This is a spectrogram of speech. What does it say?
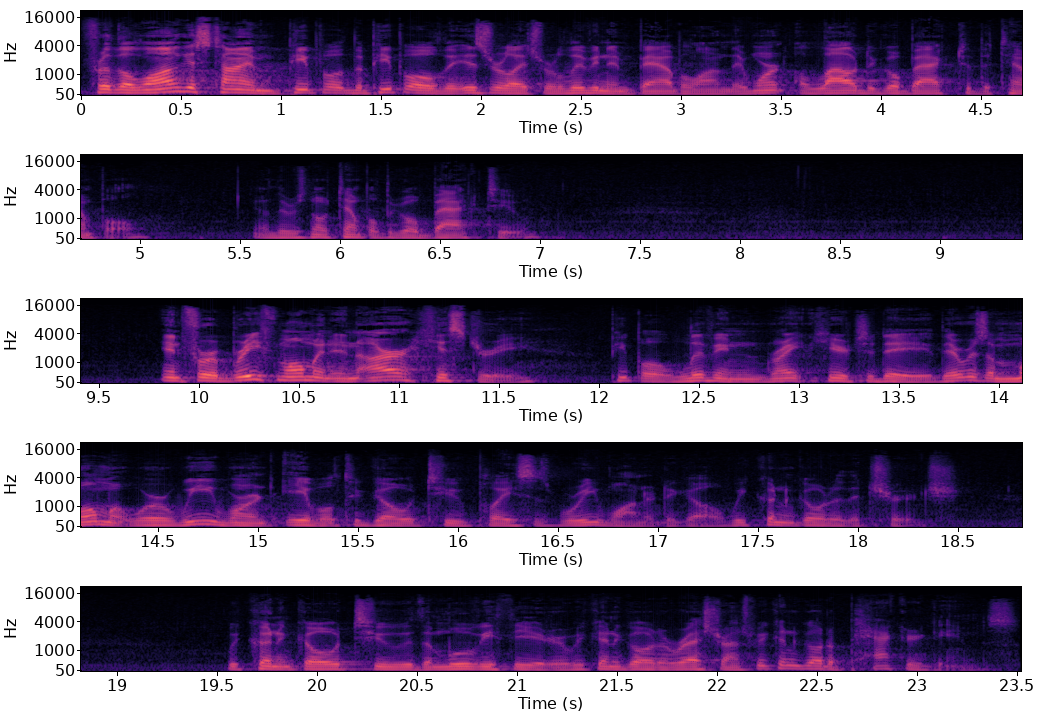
For the longest time, people, the people, the Israelites, were living in Babylon. They weren't allowed to go back to the temple. You know, there was no temple to go back to. And for a brief moment in our history, people living right here today, there was a moment where we weren't able to go to places we wanted to go. We couldn't go to the church. We couldn't go to the movie theater. We couldn't go to restaurants. We couldn't go to Packer games.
